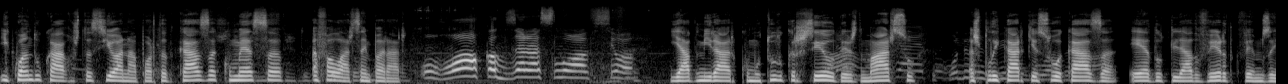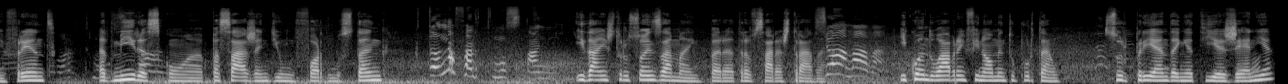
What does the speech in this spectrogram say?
E quando o carro estaciona à porta de casa, começa a falar sem parar. E a admirar como tudo cresceu desde março, a explicar que a sua casa é a do telhado verde que vemos em frente, admira-se com a passagem de um Ford Mustang e dá instruções à mãe para atravessar a estrada. Все, мама. E quando abrem finalmente o portão, surpreendem a tia Génia,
